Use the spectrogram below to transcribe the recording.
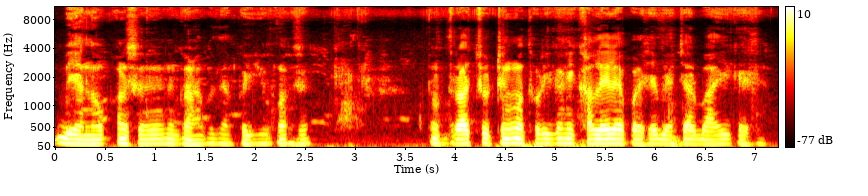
બેનો પણ છે ઘણા બધા ભાઈઓ પણ છે. મિત્રો, આ શૂટિંગમાં થોડી ઘણી ખલેલે પડશે બે ચાર બાઈક છે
